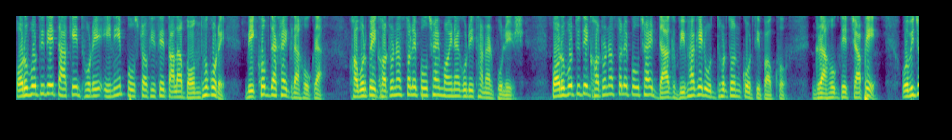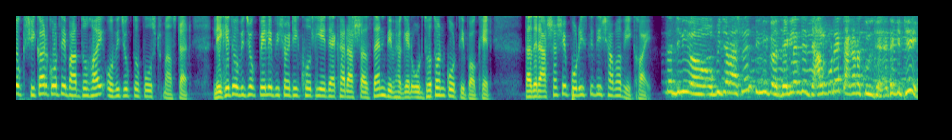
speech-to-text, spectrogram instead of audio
পরবর্তীতে তাকে ধরে এনে পোস্ট অফিসে তালা বন্ধ করে বিক্ষোভ দেখায় গ্রাহকরা। খবর পেয়ে ঘটনাস্থলে পৌঁছায় ময়নাগুড়ি থানার পুলিশ। পরবর্তীতে ঘটনাস্থলে পৌঁছায় ডাক বিভাগের ঊর্ধ্বতন কর্তৃপক্ষ। গ্রাহকদের চাপে অভিযোগ স্বীকার করতে বাধ্য হয় অভিযুক্ত পোস্টমাস্টার। লিখিত অভিযোগ পেলে বিষয়টি খতিয়ে দেখার আশ্বাস দেন বিভাগের ঊর্ধ্বতন কর্তৃপক্ষের। তাদের আশ্বাসে পরিস্থিতি স্বাভাবিক হয়। যিনি অফিসার আসলেন, তিনি দেখলেন যে জাল করে টাকাটা তুলছেন। এটা কি ঠিক?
